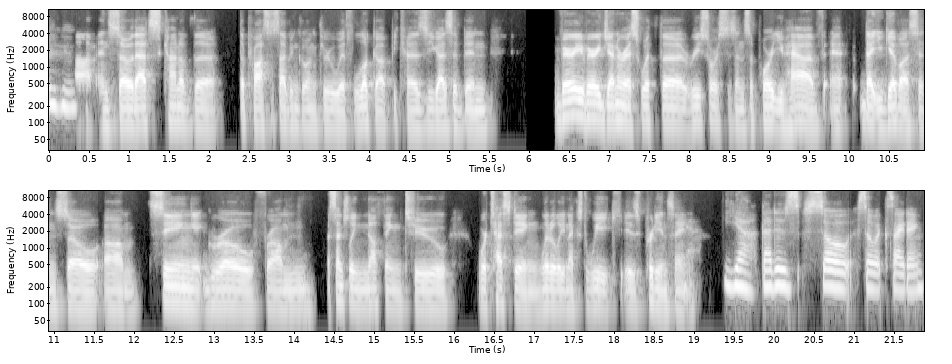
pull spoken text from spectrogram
Mm-hmm. Um, and so that's kind of the the process I've been going through with Lookup because you guys have been very very generous with the resources and support you have uh, that you give us and so um, seeing it grow from essentially nothing to we're testing literally next week is pretty insane yeah that is so so exciting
